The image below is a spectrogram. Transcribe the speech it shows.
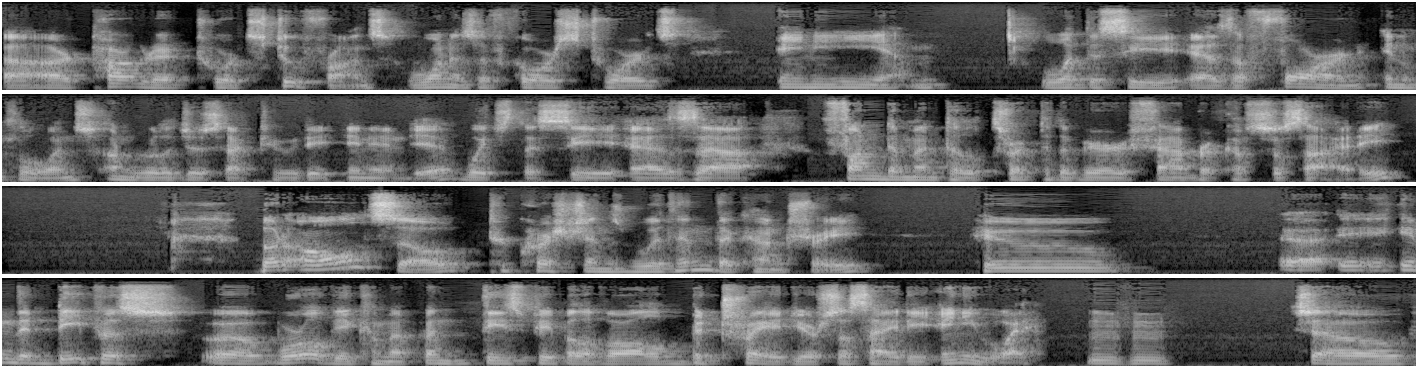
uh, are targeted towards two fronts. One is, of course, towards any um, what they see as a foreign influence on religious activity in India, which they see as a fundamental threat to the very fabric of society, but also to Christians within the country who uh, in the deepest uh, worldview commitment, these people have all betrayed your society anyway. Mm-hmm. So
